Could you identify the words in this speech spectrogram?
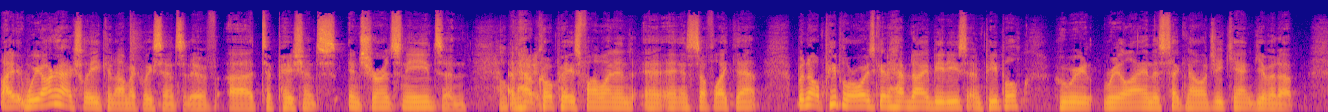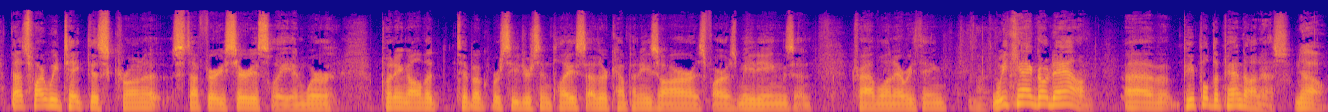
I, we are actually economically sensitive uh, to patients' insurance needs and, okay. and how copays fall in and, and, and, stuff like that. But no, people are always going to have diabetes, and people who re- rely on this technology can't give it up. That's why we take this corona stuff very seriously, and we're putting all the typical procedures in place. Other companies are, as far as meetings and travel and everything. Right. We can't go down. Uh, people depend on us. No,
